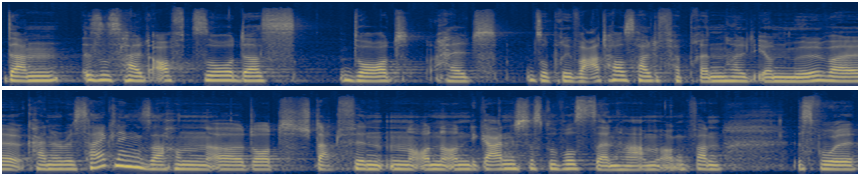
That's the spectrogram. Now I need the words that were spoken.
dann ist es halt oft so, dass dort halt so Privathaushalte verbrennen halt ihren Müll, weil keine Recycling-Sachen äh, dort stattfinden und, und die gar nicht das Bewusstsein haben. Irgendwann ist wohl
